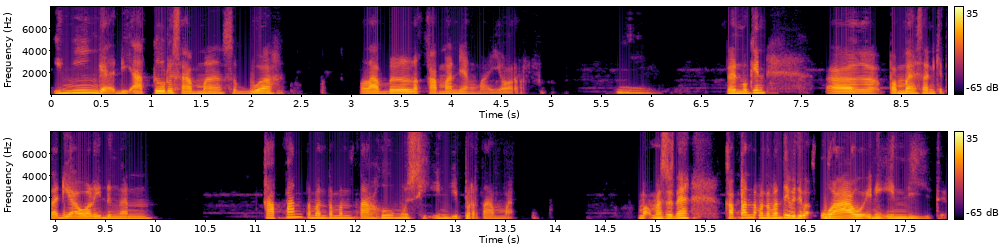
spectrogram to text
ini nggak diatur sama sebuah label rekaman yang mayor. Hmm. dan mungkin eh, pembahasan kita diawali dengan kapan teman-teman tahu musik indie pertama? Mak- maksudnya kapan teman-teman tiba-tiba wow ini indie gitu.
